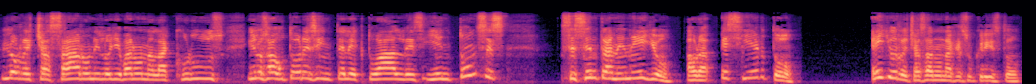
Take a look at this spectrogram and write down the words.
lo rechazaron y lo llevaron a la cruz, y los autores intelectuales, y entonces se centran en ello. Ahora, es cierto, ellos rechazaron a Jesucristo.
